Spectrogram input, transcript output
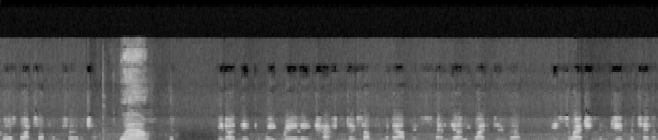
caused by toppling furniture. Wow. You know, we really have to do something about this, and the only way to do that is to actually give the tenant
